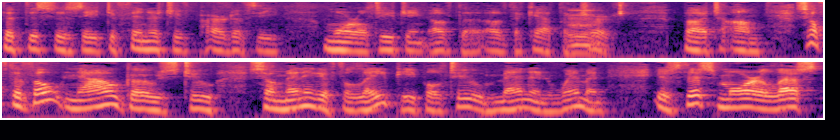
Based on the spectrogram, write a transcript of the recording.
that this is a definitive part of the moral teaching of the of the Catholic mm. Church. But um, so if the vote now goes to so many of the lay people, too, men and women, is this more or less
